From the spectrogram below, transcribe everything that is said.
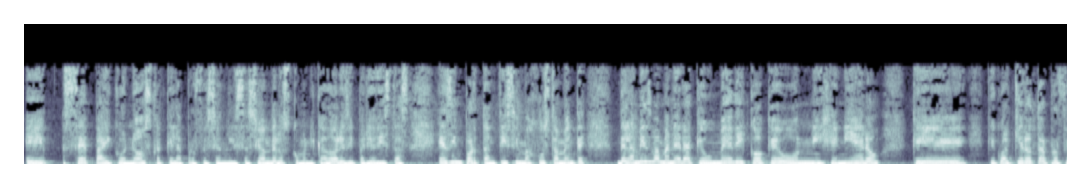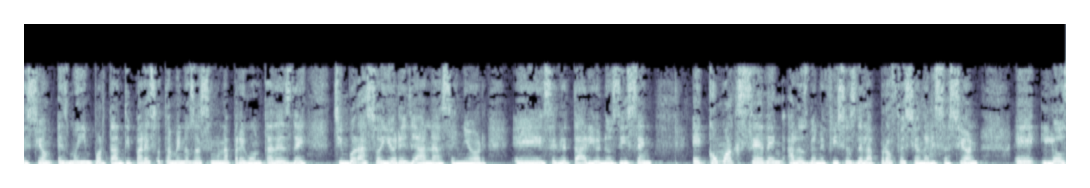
eh, sepa y conozca que la profesionalización de los comunicadores y periodistas es importantísima justamente de la misma manera que un médico, que un ingeniero, que, que cualquier otra profesión es muy importante. Y para eso también nos hacen una pregunta desde Chimborazo y Orellana, señor eh, secretario. Nos dicen cómo acceden a los beneficios de la profesionalización los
